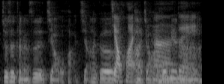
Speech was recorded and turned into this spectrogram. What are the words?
就是可能是脚踝、脚那个脚踝啊，脚踝啊后面对。啊，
